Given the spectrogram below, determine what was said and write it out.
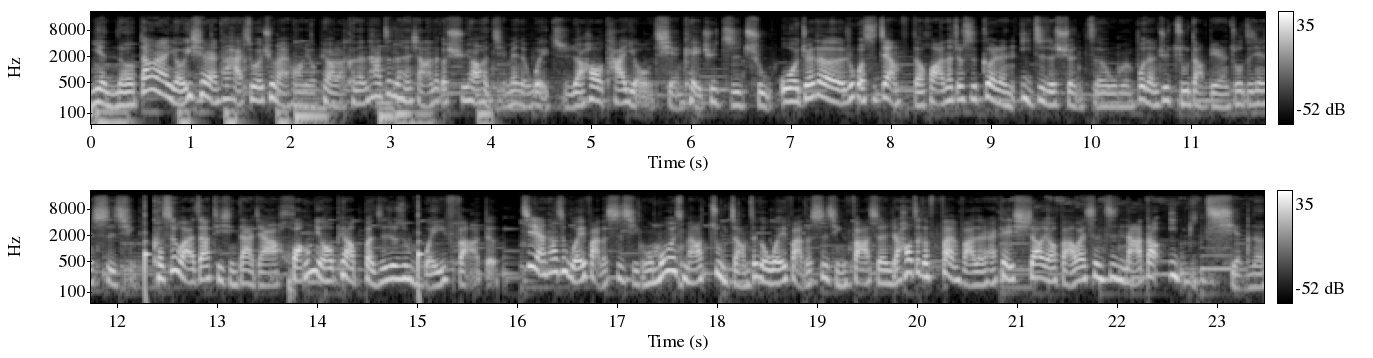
面呢？当然，有一些人他还是会去买黄牛票了，可能他真的很想要那个序号很前面的位置，然后他有钱可以去支出。我觉得如果是这样子的话，那就是个人意志的选择，我们不能去阻挡别人做这件事情。可是我还是要提醒大家，黄牛票本身就是违法的。既然它是违法的事情，我们为什么要助长这个违法的事情发生？然后这个犯法的人还可以逍遥法外，甚至拿到一笔钱呢？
